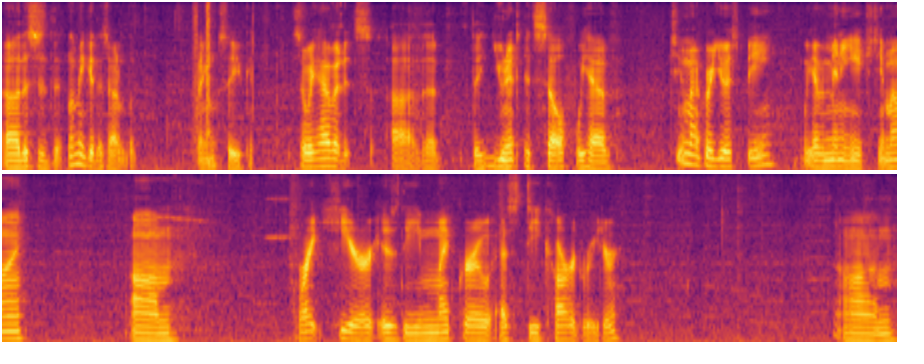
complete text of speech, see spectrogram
Uh, this is the, let me get this out of the thing so you can. So we have it. It's uh, the the unit itself. We have two micro USB. We have a mini HDMI. Um, right here is the micro SD card reader. Um,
